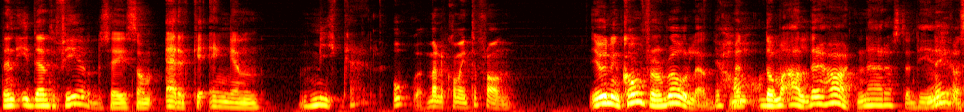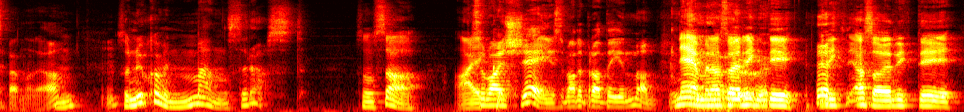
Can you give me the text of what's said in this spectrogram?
den identifierade sig som ärkeängeln Mikael. Oh, men det kom inte från... Jo, den kom från Roland. Jaha. Men de har aldrig hört den här rösten Nej, tidigare. vad spännande. Ja. Så nu kom en mansröst. Som sa... "I Så det var en tjej som hade pratat innan? Nej men alltså en riktig, riktig alltså en riktig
